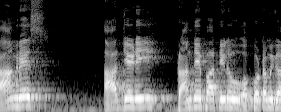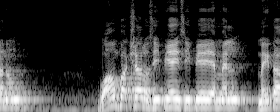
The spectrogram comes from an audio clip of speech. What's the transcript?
కాంగ్రెస్ ఆర్జేడీ ప్రాంతీయ పార్టీలు ఒక్కోటమిగాను వామపక్షాలు సిపిఐ సిపిఐ ఎంఎల్ మిగతా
